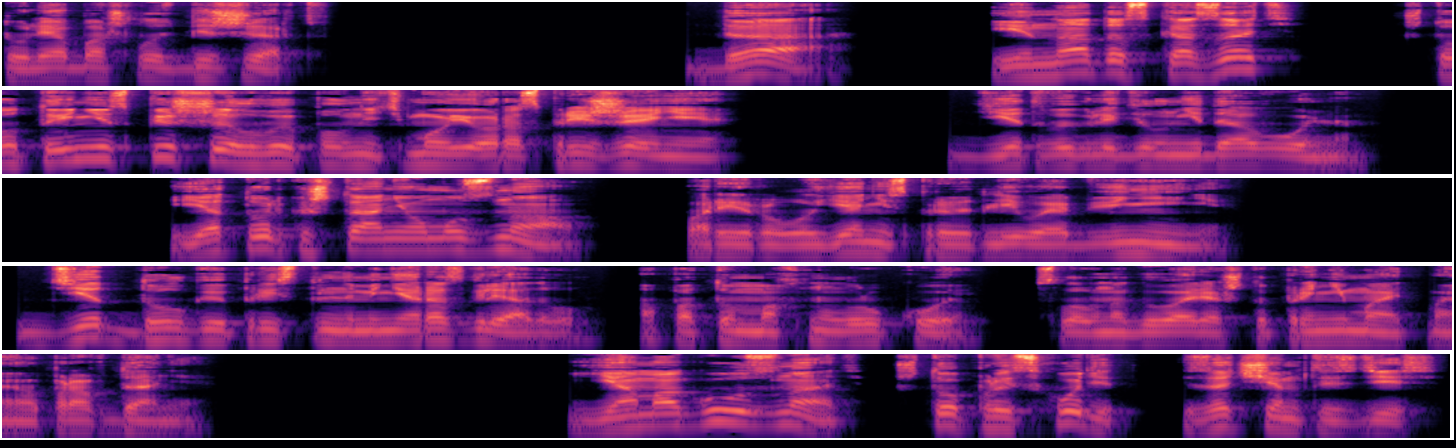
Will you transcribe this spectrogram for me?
то ли обошлось без жертв. «Да, и надо сказать, что ты не спешил выполнить мое распоряжение». Дед выглядел недовольным. «Я только что о нем узнал», – парировал я несправедливое обвинение. Дед долго и пристально меня разглядывал, а потом махнул рукой, словно говоря, что принимает мое оправдание. «Я могу узнать, что происходит и зачем ты здесь?»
